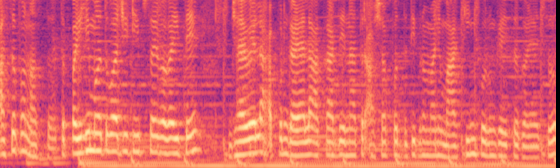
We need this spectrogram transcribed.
असं पण असतं. तर पहिली महत्त्वाची टिप्स आहे बघा इथे. ज्यावेळेला आपण गळ्याला आकार देणार तर अशा पद्धतीप्रमाणे मार्किंग करून घ्यायचं गळ्याचं.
